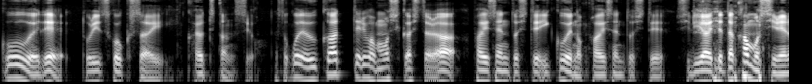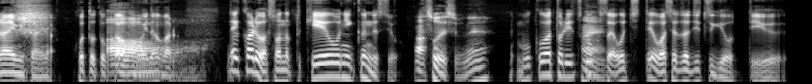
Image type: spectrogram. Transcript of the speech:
個上で都立国際通ってたんですよ。そこで受かってればもしかしたらパイセンとして1個上のパイセンとして知り合えてたかもしれないみたいなこととか思いながら で彼はその後慶応に行くんですよ。あそうですよね。僕は都立国際落ちて早稲田実業っていう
